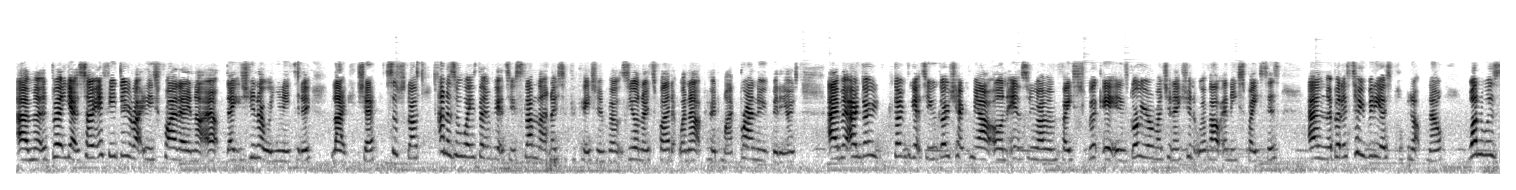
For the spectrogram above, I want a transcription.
Um, but yeah, so if you do like these Friday night updates, you know what you need to do: like, share, subscribe, and as always, don't forget to slam that notification bell so you're notified when I upload my brand new videos. Um, and go, don't forget to go check me out on Instagram and Facebook. It is Grow Your Imagination without any spaces. Um, but there's two videos popping up now. One was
